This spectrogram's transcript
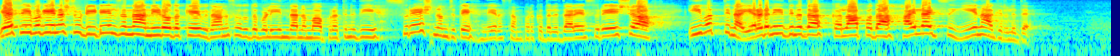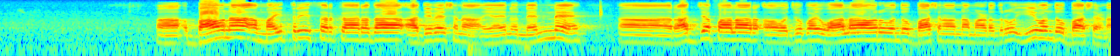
ಎಸ್ ಈ ಬಗ್ಗೆ ಇನ್ನಷ್ಟು ಡೀಟೇಲ್ಸ್ ಅನ್ನ ನೀಡೋದಕ್ಕೆ ವಿಧಾನಸೌಧದ ಬಳಿಯಿಂದ ನಮ್ಮ ಪ್ರತಿನಿಧಿ ಸುರೇಶ್ ನಮ್ಮ ಜೊತೆ ನೇರ ಸಂಪರ್ಕದಲ್ಲಿದ್ದಾರೆ. ಸುರೇಶ್, ಇವತ್ತಿನ ಎರಡನೇ ದಿನದ ಕಲಾಪದ ಹೈಲೈಟ್ಸ್ ಏನಾಗಿರಲಿದೆ? ಭಾವನಾ ಮೈತ್ರಿ ಸರ್ಕಾರದ ಅಧಿವೇಶನ, ಏನು ನಿನ್ನೆ ರಾಜ್ಯಪಾಲ ವಜುಭಾಯ್ ವಾಲಾ ಅವರು ಒಂದು ಭಾಷಣವನ್ನು ಮಾಡಿದ್ರು. ಈ ಒಂದು ಭಾಷಣ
